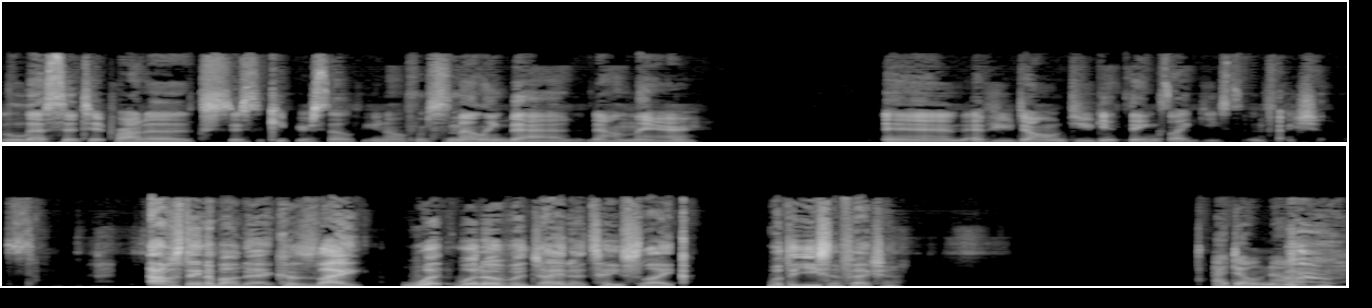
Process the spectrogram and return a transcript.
less scented products just to keep yourself, you know, from smelling bad down there. And if you don't, you get things like yeast infections. I was thinking about that because, like, what would a vagina taste like with a yeast infection? I don't know.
